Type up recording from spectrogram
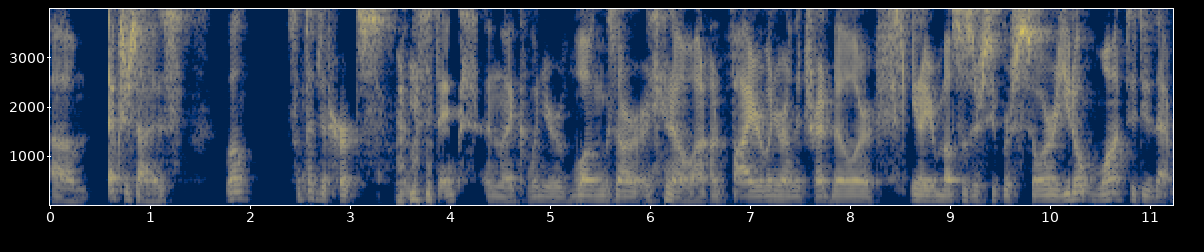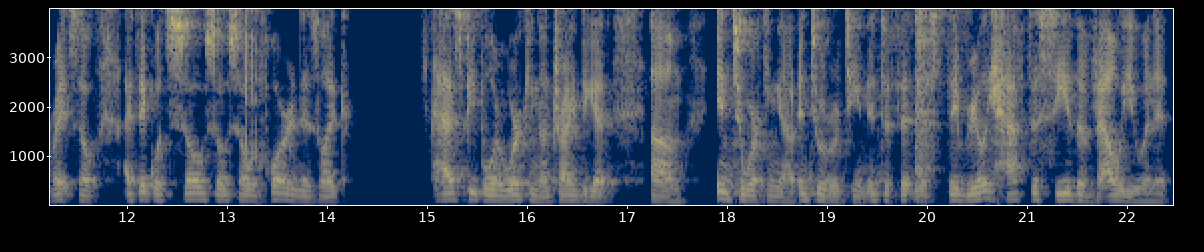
um, exercise, well, sometimes it hurts and stinks and like when your lungs are you know on, on, fire when you're on the treadmill or you know your muscles are super sore you don't want to do that right? So i think what's so so so important is like as people are working on trying to get um, into working out into a routine into fitness they really have to see the value in it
